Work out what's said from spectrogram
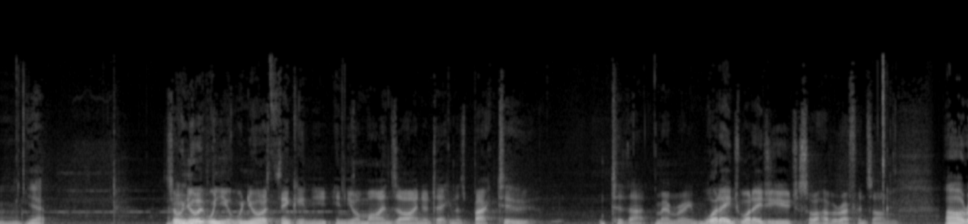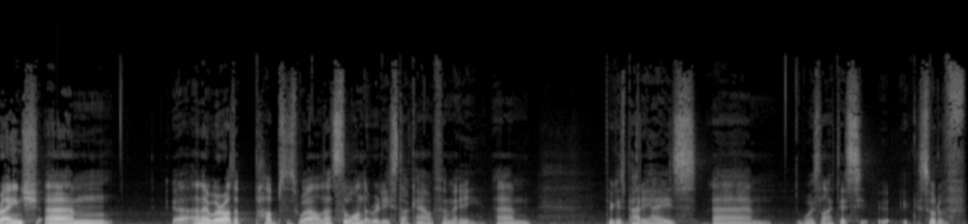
Mm-hmm. Yeah. So when you're when you when you're thinking in your mind's eye and you're taking us back to to that memory, what age what age are you to sort of have a reference on? Our range, um, and there were other pubs as well. That's the one that really stuck out for me um, because Paddy Hayes um, was like this sort of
